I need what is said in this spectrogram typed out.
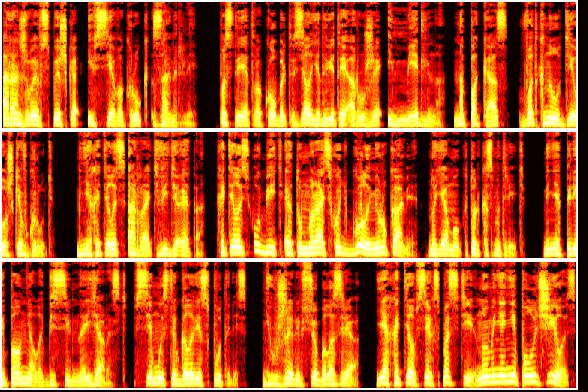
Оранжевая вспышка, и все вокруг замерли. После этого Кобальт взял ядовитое оружие и медленно, на показ, воткнул девушке в грудь. Мне хотелось орать, видя это. Хотелось убить эту мразь хоть голыми руками, но я мог только смотреть. Меня переполняла бессильная ярость. Все мысли в голове спутались. Неужели все было зря? Я хотел всех спасти, но у меня не получилось.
